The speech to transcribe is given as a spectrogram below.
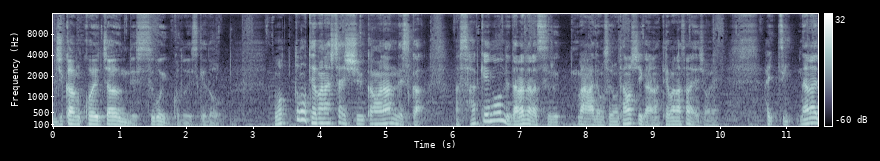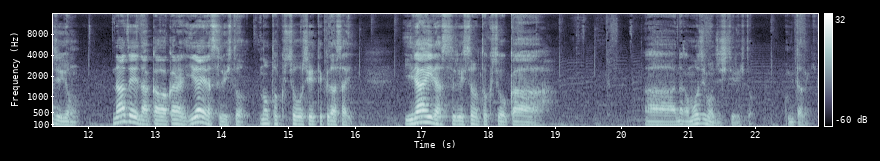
時間超えちゃうんですごいことですけど。最も手放したい習慣は何ですか、まあ、酒飲んでダラダラする。まあでもそれも楽しいからな。手放さないでしょうね。はい次。74なぜだかわからないイライラする人の特徴を教えてください。イライラする人の特徴か。あーなんかもじもじしてる人。見た時。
